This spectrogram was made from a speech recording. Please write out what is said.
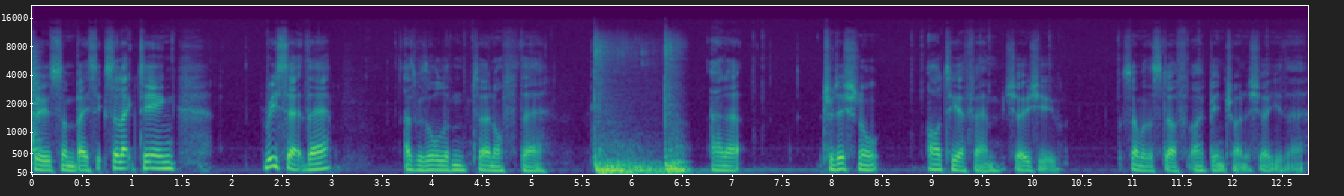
do some basic selecting. Reset there, as with all of them, turn off there. And a traditional RTFM shows you some of the stuff I've been trying to show you there.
